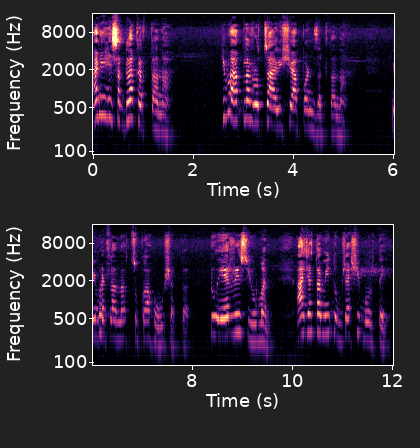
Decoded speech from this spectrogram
आणि हे सगळं करताना किंवा आपलं रोजचं आयुष्य आपण जगताना मी म्हटलं ना चुका होऊ शकतात. To err is human. आज आता मी तुमच्याशी बोलते.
